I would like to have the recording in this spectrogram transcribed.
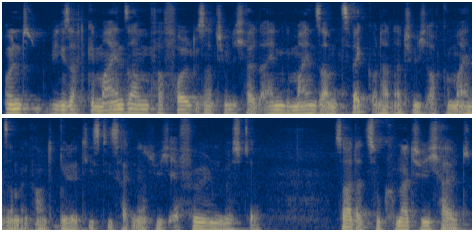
Und wie gesagt, gemeinsam verfolgt ist natürlich halt einen gemeinsamen Zweck und hat natürlich auch gemeinsame Accountabilities, die es halt natürlich erfüllen müsste. So, dazu kommen natürlich halt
